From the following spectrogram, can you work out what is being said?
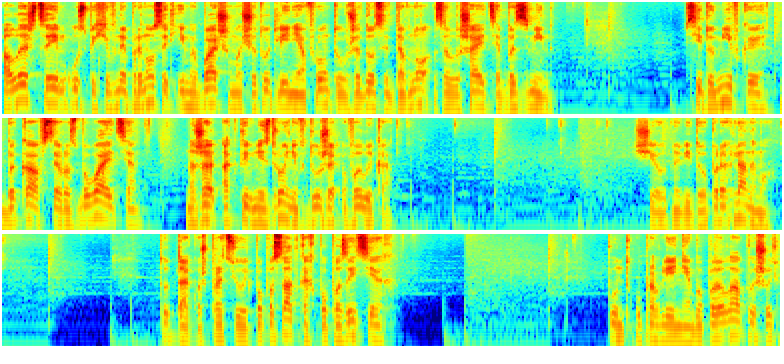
Але ж це їм успіхів не приносить, і ми бачимо, що тут лінія фронту вже досить давно залишається без змін. Всі домівки, БК, все розбивається. На жаль, активність дронів дуже велика. Ще одне відео переглянемо. Тут також працюють по посадках, по позиціях. Пункт управління БПЛА пишуть.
